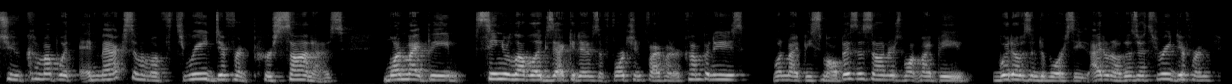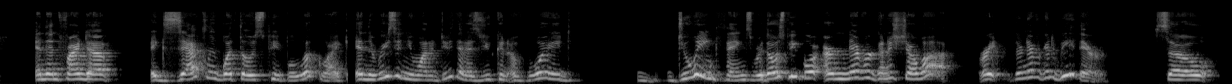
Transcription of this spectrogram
to come up with a maximum of three different personas. One might be senior level executives of Fortune 500 companies. One might be small business owners. One might be widows and divorcees. I don't know. Those are three different. And then find out exactly what those people look like. And the reason you want to do that is you can avoid doing things where those people are never going to show up, right? They're never going to be there. So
